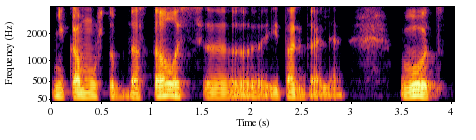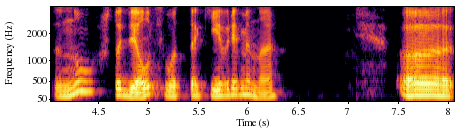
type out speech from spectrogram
никому, чтобы досталось э, и так далее. Вот. Ну, что делать? Вот такие времена. Э,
